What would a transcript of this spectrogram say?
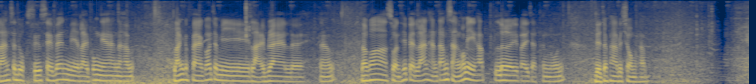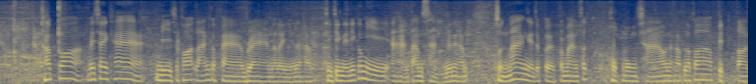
ร้านสะดวกซื้อเซเว่นมีอะไรพวกนี้นะครับร้านกาแฟก็จะมีหลายแบรนด์เลยนะครับแล้วก็ส่วนที่เป็นร้านอาหารตามสั่งก็มีครับเลยไปจากทางนู้น เดี๋ยวจะพาไปชมครับ ครับก็ไม่ใช่แค่มีเฉพาะร้านกาแฟแบรนด์อะไรอย่างเงี้ยนะครับ จริงๆ ในนี้ก็มีอาหารตามสั่งด้วยนะครับ ส่วนมากเนี่ยจะเปิดประมาณสัก6โมงเช้านะครับ แล้วก็ปิดตอน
